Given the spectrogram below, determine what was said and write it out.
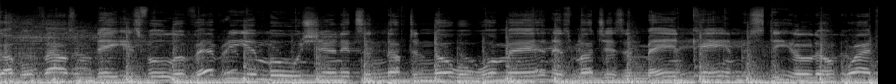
Couple thousand days full of every emotion. It's enough to know a woman as much as a man can, but still don't quite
